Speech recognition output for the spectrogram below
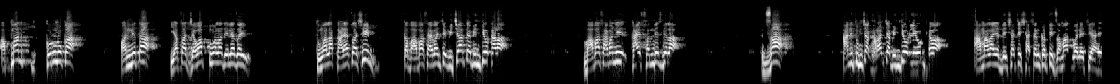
अपमान करू नका. अन्यथा याचा जबाब तुम्हाला दिला जाईल. तुम्हाला काढायचं असेल तर बाबासाहेबांचे विचार त्या भिंतीवर काढा. बाबासाहेबांनी काय संदेश दिला? जा. आणि तुमच्या घरांच्या भिंतीवर लिहून ठेवा. आम्हाला या देशाची शासनकर्ती जमात बनायची आहे.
